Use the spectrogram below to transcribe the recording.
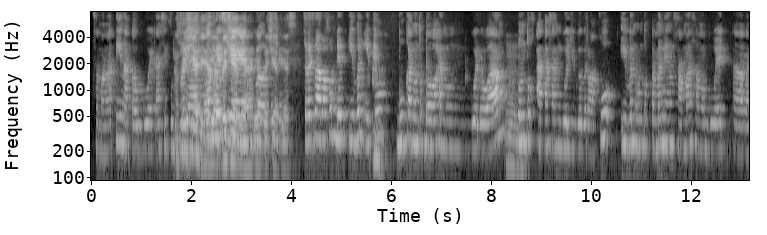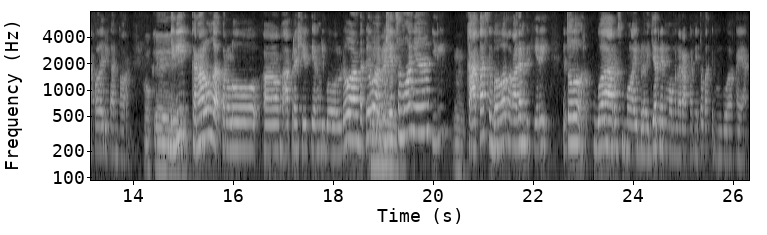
semangatin atau gue kasih pujian Appreciate ya, di appreciate ya, gue appreciate appreciate yes. sekecil apa pun dan even itu bukan untuk bawahan gue doang Hmm. untuk atasan gue juga berlaku even untuk temen yang sama sama gue uh, levelnya di kantor Oke. jadi karena lo nggak perlu uh, nge-appreciate yang di bawah lo doang tapi lo Hmm. appreciate semuanya jadi Hmm. ke atas ke bawah ke kanan ke kiri itu gue harus mulai belajar dan mau menerapkan itu ke tim gue kayak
